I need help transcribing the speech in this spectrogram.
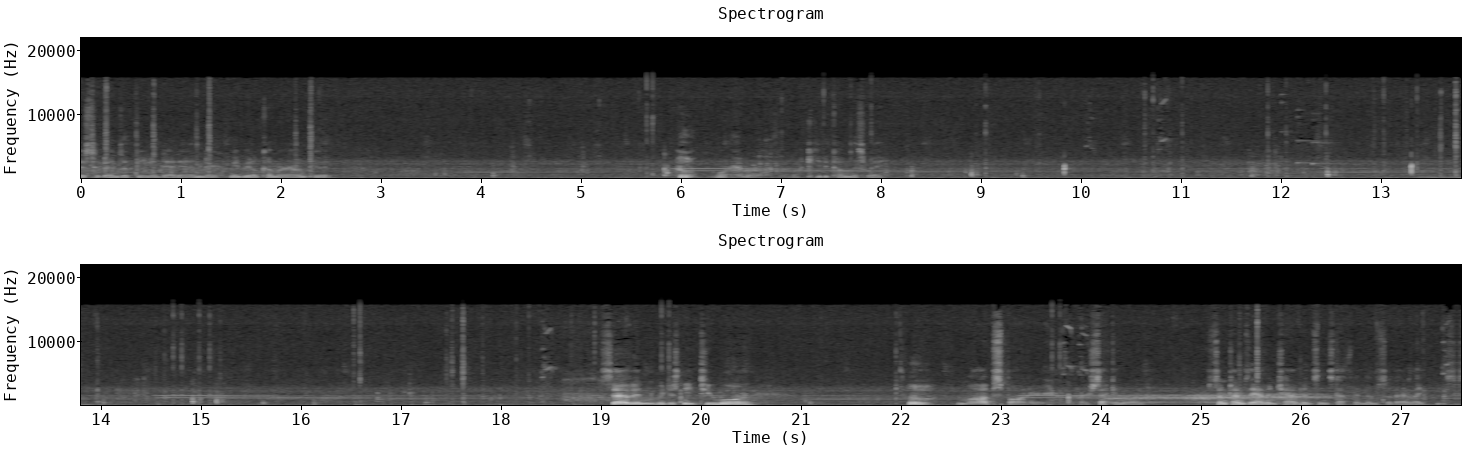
this it ends up being a dead end, or maybe it'll come around to it. Oh, more emerald. Lucky to come this way. Seven. We just need two more. Oh, mob spawner. Our second one. Sometimes they have enchantments and stuff in them, so they're like these.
